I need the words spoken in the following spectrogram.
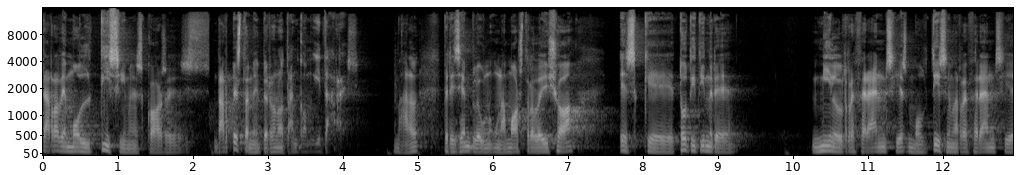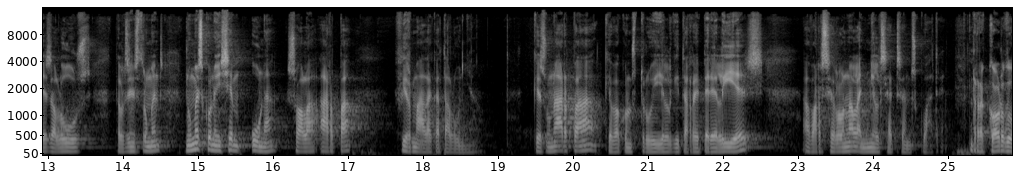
terra de moltíssimes coses. D'arpes també, però no tant com guitarres. Val? Per exemple, una mostra d'això és que tot i tindre mil referències, moltíssimes referències a l'ús dels instruments, només coneixem una sola arpa firmada a Catalunya, que és una arpa que va construir el guitarrer Pere Elies a Barcelona l'any 1704. Recordo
